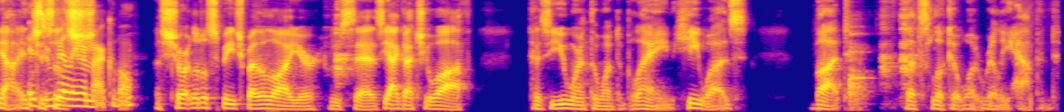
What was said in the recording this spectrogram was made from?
Yeah. It's is just really a, remarkable. a short little speech by the lawyer who says, Yeah, I got you off because you weren't the one to blame. He was. But let's look at what really happened.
